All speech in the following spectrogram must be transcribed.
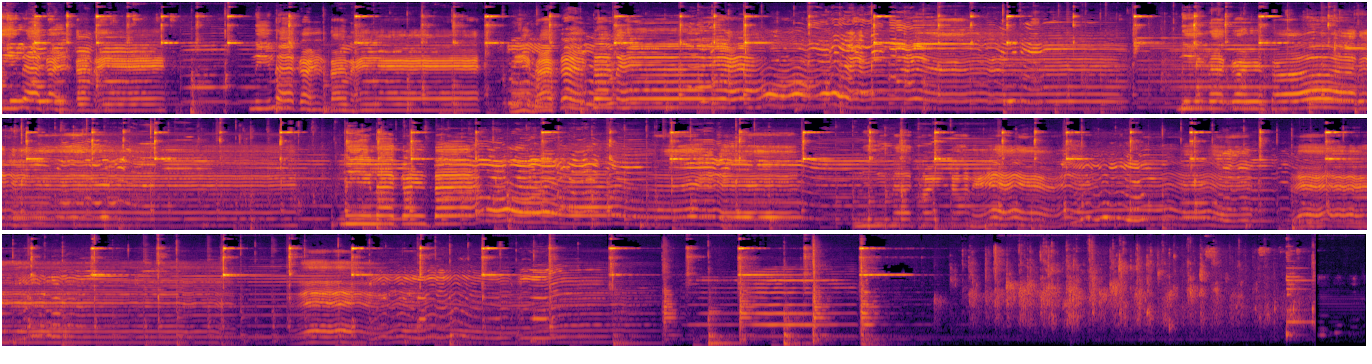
ನಿಲಗೈತನೆ ನಿಲಗಂಡನೆ ನಿಲಗಂಡನೆ ನೀಲಕಂಠರೆ ನೀಲಕಂಠ ನೀಲಕಂಠನೇ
